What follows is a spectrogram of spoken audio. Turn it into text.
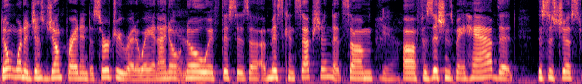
don't want to just jump right into surgery right away. And I don't know if this is a misconception that some Yeah. uh, physicians may have that this is just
